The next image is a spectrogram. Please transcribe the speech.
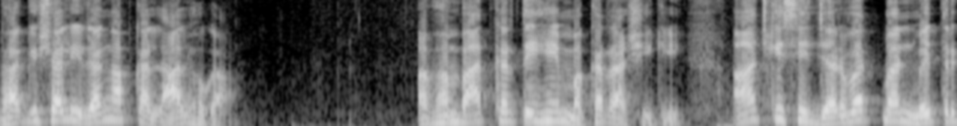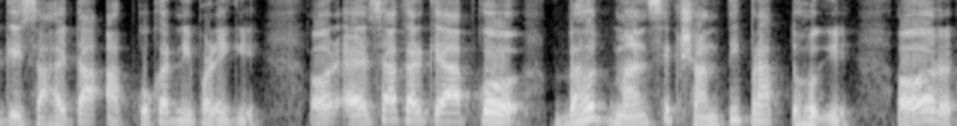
भाग्यशाली रंग आपका लाल होगा। अब हम बात करते हैं मकर राशि की। आज किसी जरूरतमंद मित्र की सहायता आपको करनी पड़ेगी और ऐसा करके आपको बहुत मानसिक शांति प्राप्त होगी और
